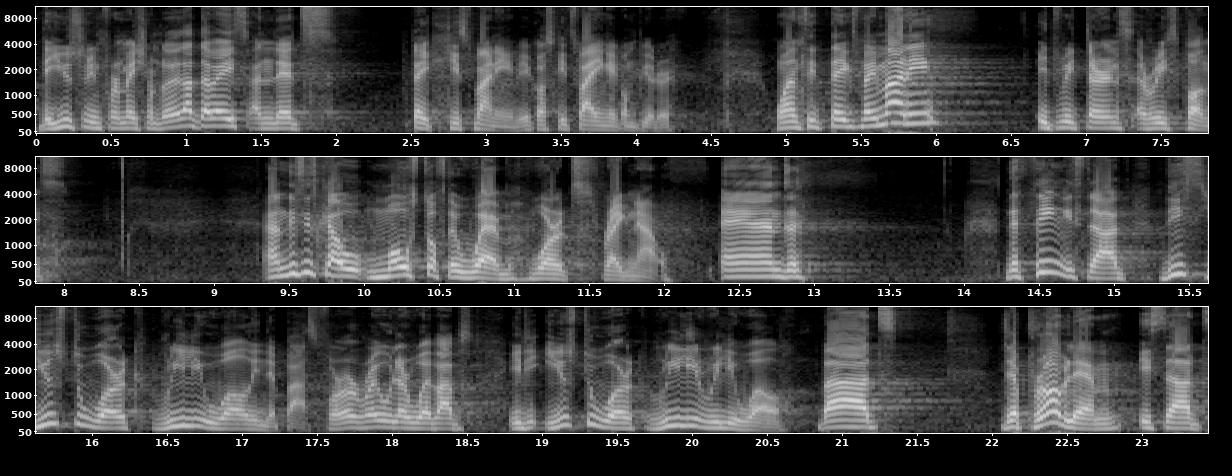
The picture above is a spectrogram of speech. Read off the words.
the user information from the database, and let's take his money, because he's buying a computer. Once it takes my money, it returns a response. And this is how most of the web works right now. And the thing is that this used to work really well in the past. For our regular web apps, it used to work really, really well. But the problem is that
